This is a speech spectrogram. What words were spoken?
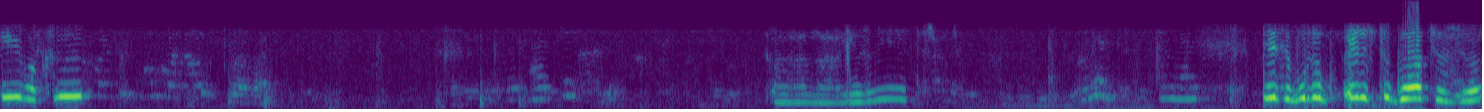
İyi bakın. Allah yazını yeter. Neyse burada en üstte Goat yazıyor.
